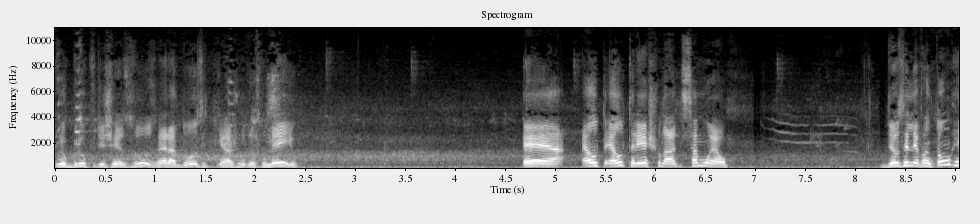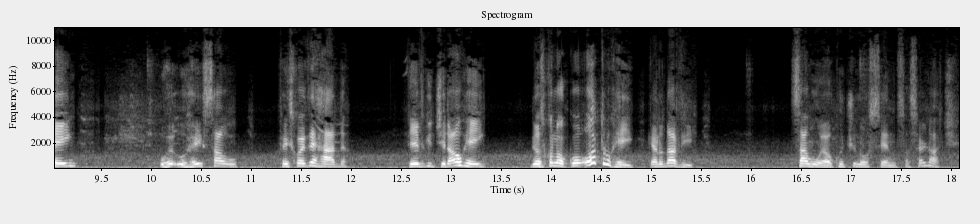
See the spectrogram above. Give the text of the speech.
no grupo de Jesus, era 12 tinha Judas no meio, é, é, o, é o trecho lá de Samuel. Deus ele levantou um rei, o, o rei Saul, fez coisa errada, teve que tirar o rei. Deus colocou outro rei, que era o Davi. Samuel continuou sendo sacerdote,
